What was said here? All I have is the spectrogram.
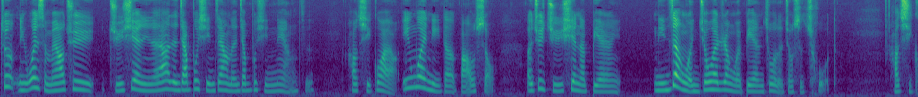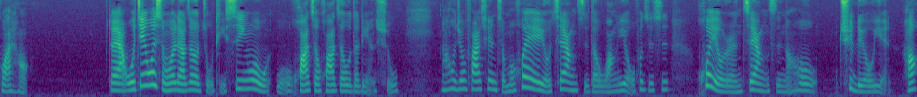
就你为什么要去局限你？然后人家不行这样，人家不行那样子，好奇怪哦！因为你的保守而去局限了别人，你认为你就会认为别人做的就是错的，好奇怪哈！对啊，我今天为什么会聊这个主题？是因为我我划着划着我的脸书，然后我就发现怎么会有这样子的网友，或者是会有人这样子，然后去留言，好。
